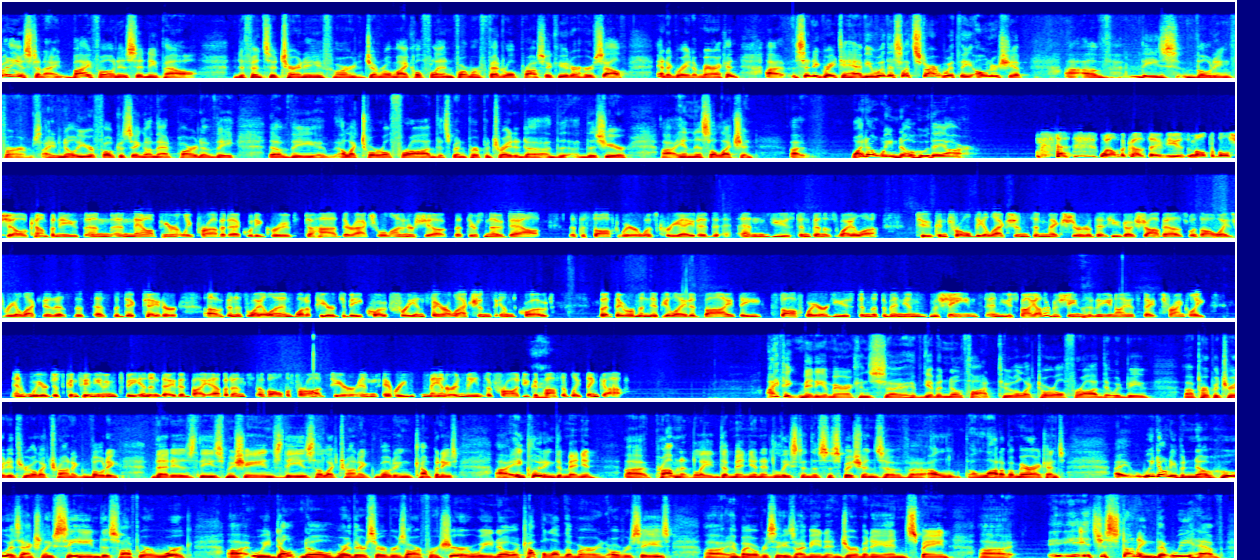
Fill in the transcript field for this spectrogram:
Joining us tonight by phone is Sidney Powell, defense attorney for General Michael Flynn, former federal prosecutor herself, and a great American. Uh, Sidney, great to have you with us. Let's start with the ownership uh, of these voting firms. I know you're focusing on that part of the of the electoral fraud that's been perpetrated uh, th this year uh, in this election. Uh, why don't we know who they are? Well, because they've used multiple shell companies and, and now apparently private equity groups to hide their actual ownership. But there's no doubt that the software was created and used in Venezuela to control the elections and make sure that Hugo Chavez was always reelected as the as the dictator of Venezuela in what appeared to be quote free and fair elections end quote but they were manipulated by the software used in the Dominion machines and used by other machines in the United States, frankly. And we are just continuing to be inundated by evidence of all the frauds here and every manner and means of fraud you could yeah. possibly think of. I think many Americans uh, have given no thought to electoral fraud that would be uh, perpetrated through electronic voting. That is, these machines, these electronic voting companies, uh, including Dominion, uh, prominently Dominion, at least in the suspicions of uh, a, a, lot of Americans. we don't even know who has actually seen this software work. Uh, we don't know where their servers are for sure. We know a couple of them are overseas, uh, and by overseas I mean in Germany and Spain. Uh, it's just stunning that we have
